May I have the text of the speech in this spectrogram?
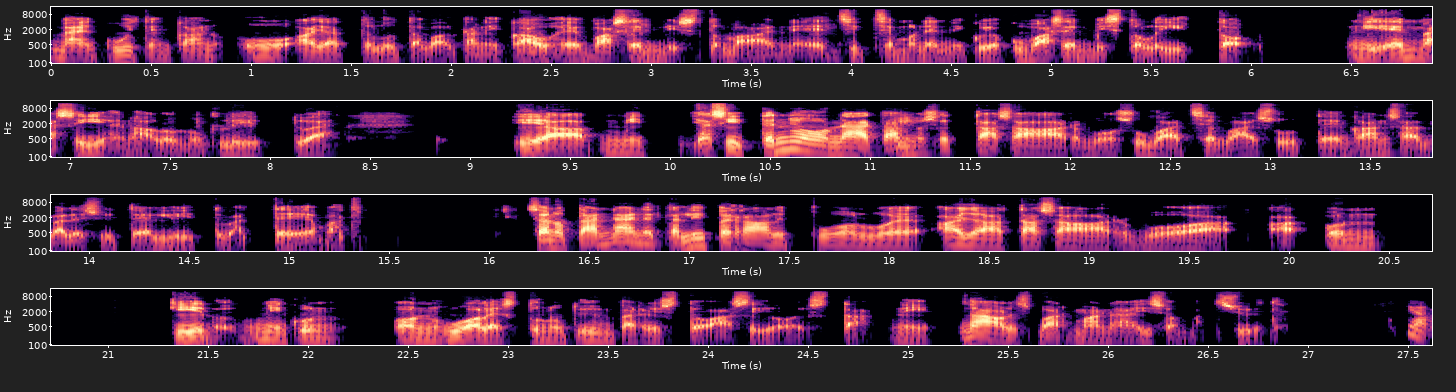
mä en kuitenkaan ole ajattelutavaltani kauhean vasemmistolainen, että sitten semmoinen niin kuin joku vasemmistoliitto, niin en mä siihen halunnut liittyä. Ja, ja sitten on nämä tämmöiset tasa-arvoon, suvaitsevaisuuteen, kansainvälisyyteen liittyvät teemat. Sanotaan näin, että liberaalipuolue ajaa tasa-arvoa, on, niin kuin, on huolestunut ympäristöasioista, niin nämä olisivat varmaan nämä isommat syyt. Joo.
